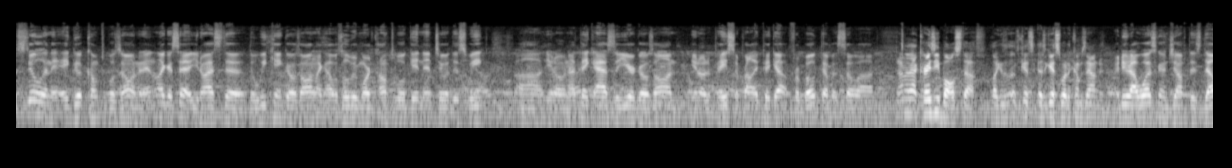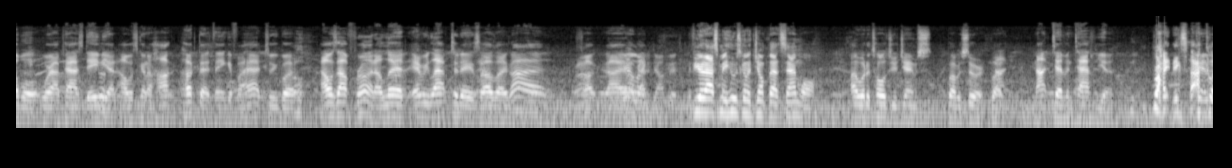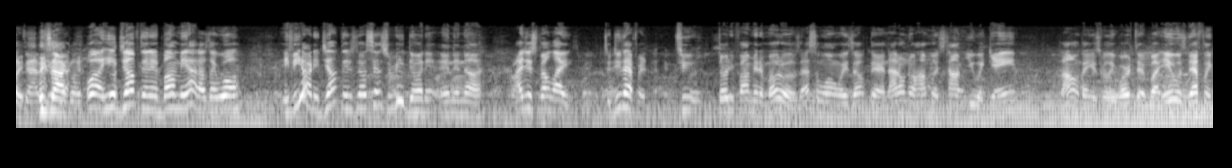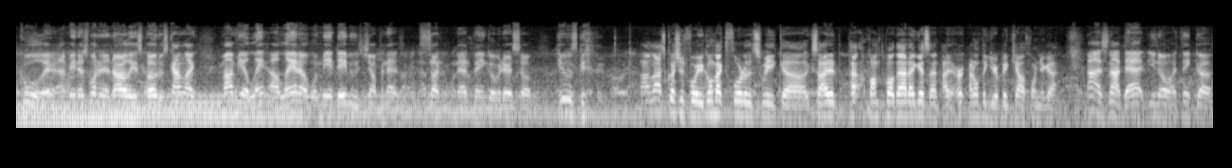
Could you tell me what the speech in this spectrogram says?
still in a, good, comfortable zone. And like I said, you know, as the, the weekend goes on, like I was a little bit more comfortable getting into it this week. Uh, you know, and I think as the year goes on, you know, the pace will probably pick up for both of us. So uh, none of that crazy ball stuff. Like, I guess, I guess what it comes down to. Dude, I was gonna jump this double where I passed Davey. I was gonna huck, huck that thing if I had to, but oh. I was out front. I led every lap today, so I was like, ah, fuck, I yeah, like, jump it. If you had asked me who's gonna jump that sand wall, I would have told you James Bubba Stewart, but not, not Tevin Tapia. Right, exactly, exactly. Well, he jumped and it bummed me out. I was like, well, if he already jumped, it, there's no sense for me doing it. And then uh, I just felt like to do that for two 35 minute motos, that's a long ways up there. And I don't know how much time you would gain. I don't think it's really worth it, but it was definitely cool. I mean, it's one of the gnarliest photos. Kind of like remind me of Atlanta when me and David was jumping that that thing over there. So it was good. Uh, last question for you. Going back to Florida this week, uh, excited, pumped about that. I guess I, I, heard, I, don't think you're a big California guy. Uh, it's not that. You know, I think uh,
